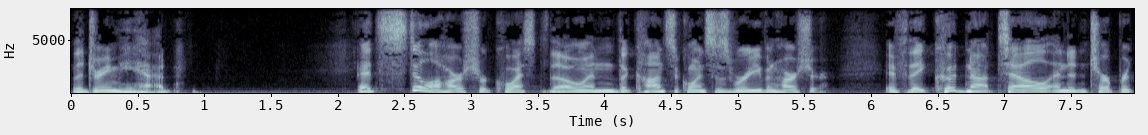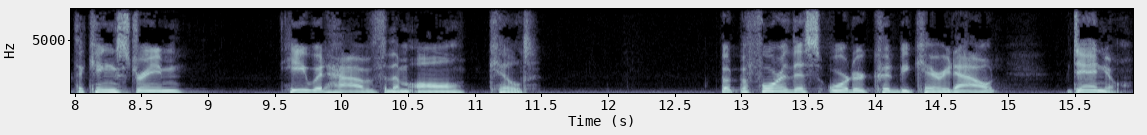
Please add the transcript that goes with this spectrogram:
the dream he had. It's still a harsh request, though, and the consequences were even harsher. If they could not tell and interpret the king's dream, he would have them all killed. But before this order could be carried out, Daniel,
